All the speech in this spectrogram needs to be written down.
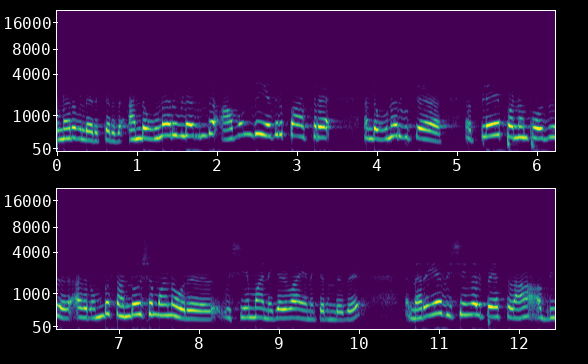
உணர்வில் இருக்கிறது. அந்த உணர்வுல இருந்து அவங்க எதிர்பார்க்குற அந்த உணர்வுக்கு ப்ளே பண்ணும்போது அது ரொம்ப சந்தோஷமான ஒரு விஷயமா நிகழ்வாக எனக்கு இருந்தது. நிறைய விஷயங்கள் பேசலாம் அப்படி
